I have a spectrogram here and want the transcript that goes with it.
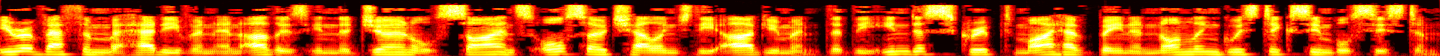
Iravatham Mahadevan and others in the journal Science also challenged the argument that the Indus script might have been a non-linguistic symbol system.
